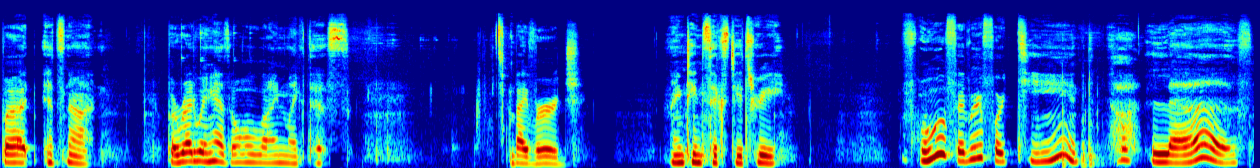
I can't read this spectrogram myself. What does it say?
But it's not. But Red Wing has a whole line like this. By Verge. 1963. Ooh, February 14th. Love.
